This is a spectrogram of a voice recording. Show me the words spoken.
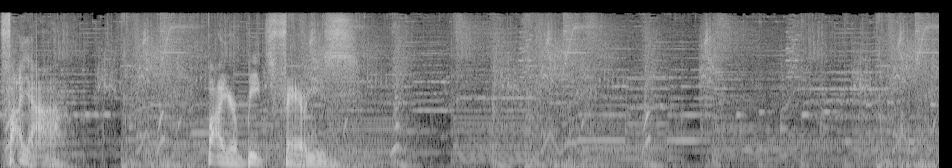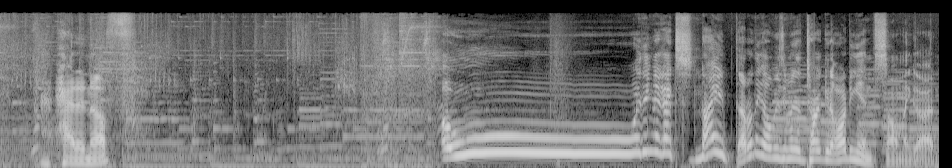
Fire! Fire beats fairies. Had enough? Oh, I think I got sniped. I don't think I was even the target audience. Oh my god.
